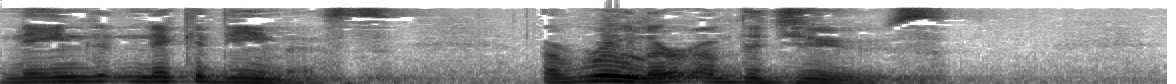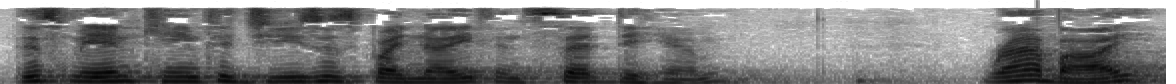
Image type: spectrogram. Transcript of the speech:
named Nicodemus, a ruler of the Jews. This man came to Jesus by night and said to him, Rabbi,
